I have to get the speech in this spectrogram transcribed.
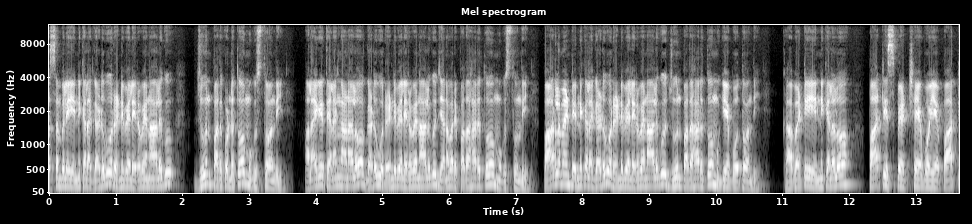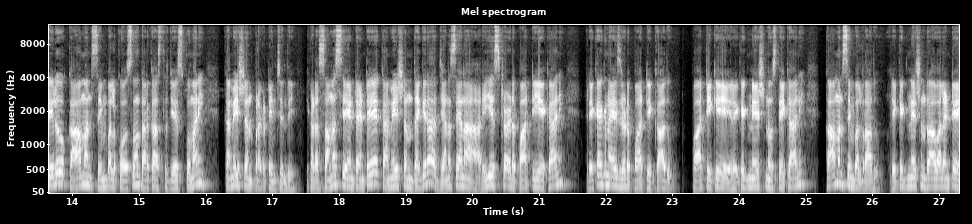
అసెంబ్లీ ఎన్నికల గడువు రెండు వేల ఇరవై నాలుగు జూన్ పదకొండుతో ముగుస్తోంది. అలాగే తెలంగాణలో గడువు రెండు వేల ఇరవై నాలుగు జనవరి పదహారుతో ముగుస్తుంది. పార్లమెంట్ ఎన్నికల గడువు రెండు వేల ఇరవై నాలుగు జూన్ పదహారుతో ముగియబోతోంది. కాబట్టి ఎన్నికలలో పార్టిసిపేట్ చేయబోయే పార్టీలు కామన్ సింబల్ కోసం దరఖాస్తు చేసుకోమని కమిషన్ ప్రకటించింది. ఇక్కడ సమస్య ఏంటంటే కమిషన్ దగ్గర జనసేన రిజిస్టర్డ్ పార్టీయే కానీ రికగ్నైజ్డ్ పార్టీ కాదు. పార్టీకి రికగ్నేషన్ వస్తే కానీ కామన్ సింబల్ రాదు. రికగ్నేషన్ రావాలంటే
